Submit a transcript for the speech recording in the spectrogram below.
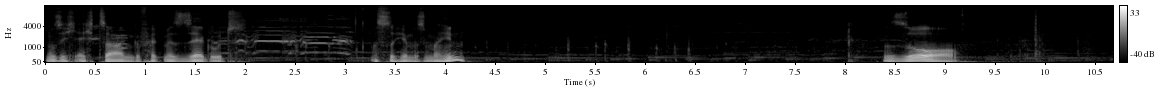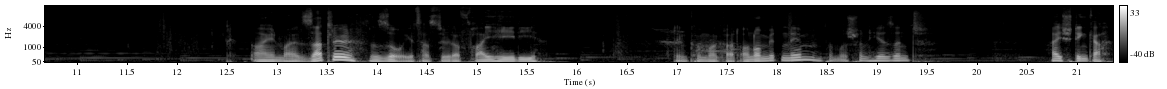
Muss ich echt sagen. Gefällt mir sehr gut. Achso, hier müssen wir hin. So. Einmal Sattel. So, jetzt hast du wieder frei, Hedi. Den können wir gerade auch noch mitnehmen, wenn wir schon hier sind. Hi, Stinker.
